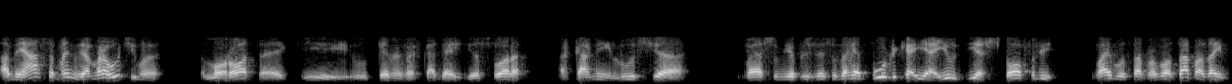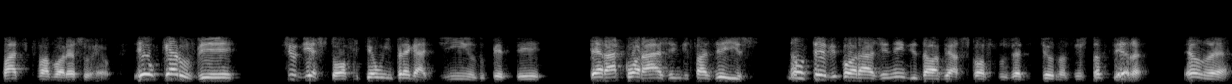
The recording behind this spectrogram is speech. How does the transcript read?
ameaça, mas não é. Agora a última lorota é que o Temer vai ficar dez dias fora, a Carmen Lúcia vai assumir a presidência da República e aí o Dias Toffoli vai botar para votar para dar empate que favorece o réu. Eu quero ver se o Dias Toffoli, que é um empregadinho do PT, terá coragem de fazer isso. Não teve coragem nem de dar o habeas corpus para o Zé Disseu na sexta-feira, é ou não é,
